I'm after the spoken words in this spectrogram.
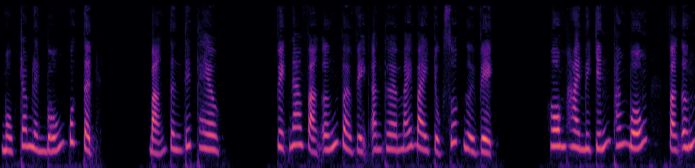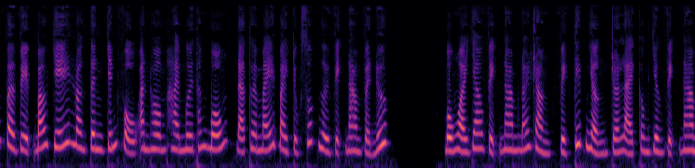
104 quốc tịch. Bản tin tiếp theo Việt Nam phản ứng về việc Anh thuê máy bay trục xuất người Việt. Hôm 29 tháng 4, phản ứng về việc báo chí loan tin chính phủ Anh hôm 20 tháng 4 đã thuê máy bay trục xuất người Việt Nam về nước. Bộ Ngoại giao Việt Nam nói rằng việc tiếp nhận trở lại công dân Việt Nam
